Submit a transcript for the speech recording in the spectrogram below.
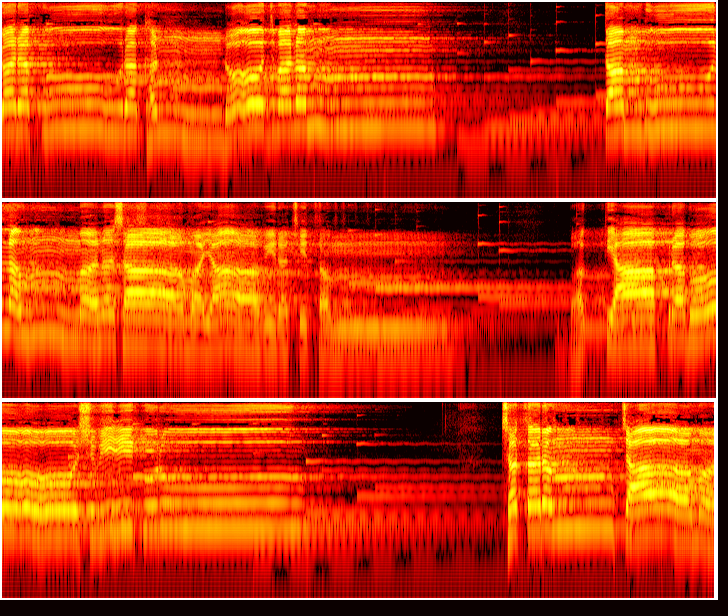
कर्पूरखण्डोज्ज्वलम्। ताम्बूलं मनसा मया विरचितम् भक्त्या प्रभो स्वीकुरु छतरं चामरयोर्युगं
